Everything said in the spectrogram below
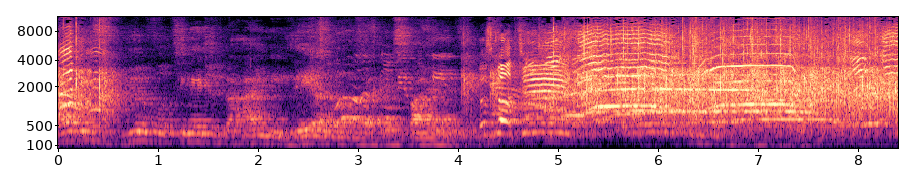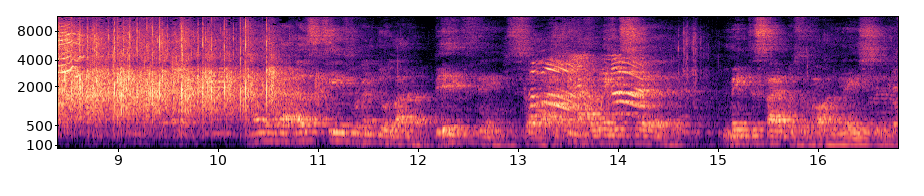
All these beautiful teenagers behind me, they are the ones that inspire me. Let's go, team. And I know that us teens, we're gonna do a lot of big things. So I cannot wait to make disciples of all nations. I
